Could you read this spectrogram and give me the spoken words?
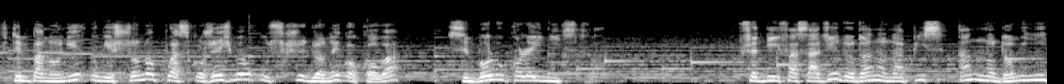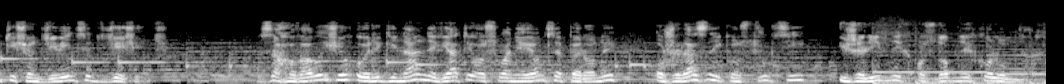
W tym panonie umieszczono płaskorzeźbę uskrzydlonego koła, symbolu kolejnictwa. Przedniej fasadzie dodano napis Anno Domini 1910. Zachowały się oryginalne wiaty osłaniające perony o żelaznej konstrukcji i żeliwnych ozdobnych kolumnach.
